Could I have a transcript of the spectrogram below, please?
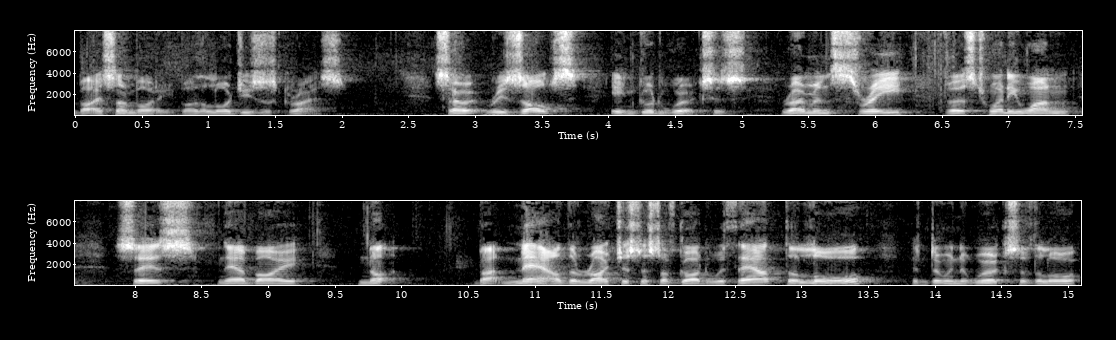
by somebody, by the Lord Jesus Christ. So it results in good works. As Romans 3, verse 21 says, Now by not but now the righteousness of God without the law and doing the works of the law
